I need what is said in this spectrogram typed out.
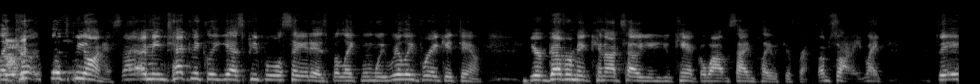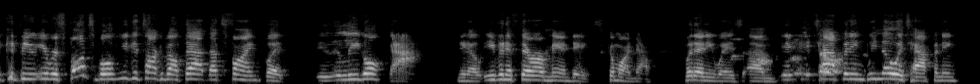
Like, co- let's be honest. I, I mean, technically, yes, people will say it is, but like when we really break it down, your government cannot tell you you can't go outside and play with your friends. I'm sorry. Like, it could be irresponsible. You could talk about that. That's fine. But illegal? Ah, you know, even if there are mandates. Come on now. But anyways, um, it, it's happening. We know it's happening,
